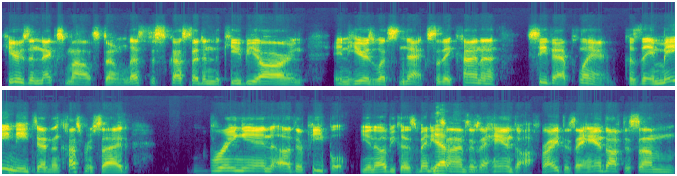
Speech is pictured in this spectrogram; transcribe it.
here's the next milestone. Let's discuss that in the QBR and, and here's what's next. So they kind of see that plan because they may need to, on the customer side, bring in other people, you know, because many yep. times there's a handoff, right? There's a handoff to some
